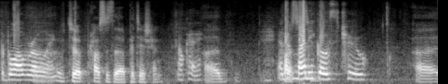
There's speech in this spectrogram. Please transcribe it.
the ball rolling? to process the petition. Okay. Uh, And the money goes to, uh,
